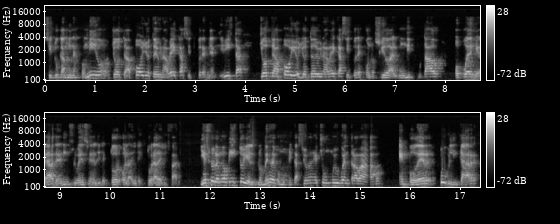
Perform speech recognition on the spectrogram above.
si tú caminas conmigo, yo te apoyo, te doy una beca si tú eres mi activista, yo te apoyo, yo te doy una beca si tú eres conocido de algún diputado o puedes llegar a tener influencia en el director o la directora del IFARO. Y esto lo hemos visto y los medios de comunicación han hecho un muy buen trabajo en poder publicar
